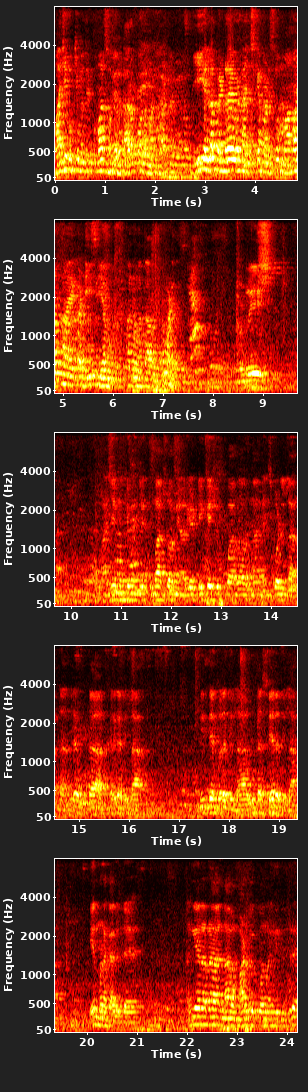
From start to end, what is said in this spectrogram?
ಮಾಜಿ ಮುಖ್ಯಮಂತ್ರಿ ಕುಮಾರಸ್ವಾಮಿ ಅವರು ಆರೋಪವನ್ನು ಮಾಡಿದ್ದಾರೆ ಈ ಎಲ್ಲ ಪೆನ್ಡ್ರೈವ್ಗಳನ್ನ ಹಂಚಿಕೆ ಮಾಡಿಸಲು ಮಹಾನ್ ನಾಯಕ ಡಿ ಸಿ ಎಂ ಅನ್ನುವಂತ ಆರೋಪವನ್ನು ಮಾಡಿದ್ದಾರೆ. ಮಾಜಿ ಮುಖ್ಯಮಂತ್ರಿ ಕುಮಾರಸ್ವಾಮಿ ಅವರಿಗೆ ಡಿ ಕೆ ಶಿವಕುಮಾರ್ ಅವ್ರನ್ನ ನೆನೆಸ್ಕೊಳ್ಳಿಲ್ಲ ಅಂತ ಅಂದ್ರೆ ಊಟ ಕರಗೋದಿಲ್ಲ, ನಿದ್ದೆ ಬರೋದಿಲ್ಲ, ಊಟ ಸೇರೋದಿಲ್ಲ. ಏನ್ ಮಾಡೋಕ್ಕಾಗುತ್ತೆ? ಹಂಗೇನಾರ ನಾವು ಮಾಡಬೇಕು ಅನ್ನೋಂಗಿದ್ರೆ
